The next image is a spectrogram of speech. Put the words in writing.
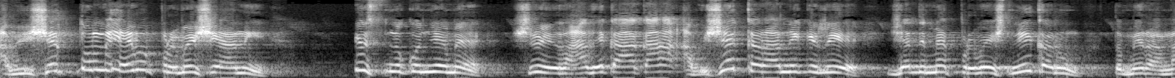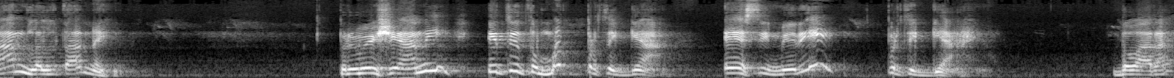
अभिषेक तुम एवं प्रवेश यानी इस नुकुंज में श्री राधिका का अभिषेक कराने के लिए यदि मैं प्रवेश नहीं करूँ तो मेरा नाम ललता नहीं। प्रवेश यानी इति तो मत प्रतिज्ञा, ऐसी मेरी प्रतिज्ञा है। दोबारा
